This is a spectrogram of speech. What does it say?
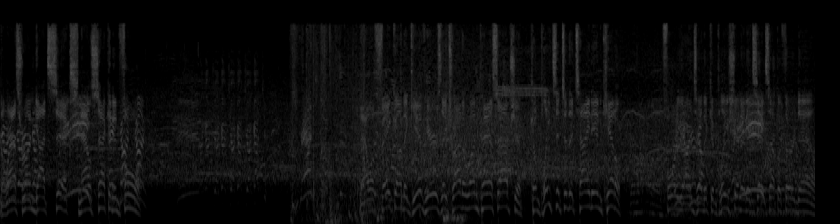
The last run got six, now second and four. Now a fake on the give here as they try the run pass option. Completes it to the tight end Kittle. Four yards on the completion, and it sets up a third down.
